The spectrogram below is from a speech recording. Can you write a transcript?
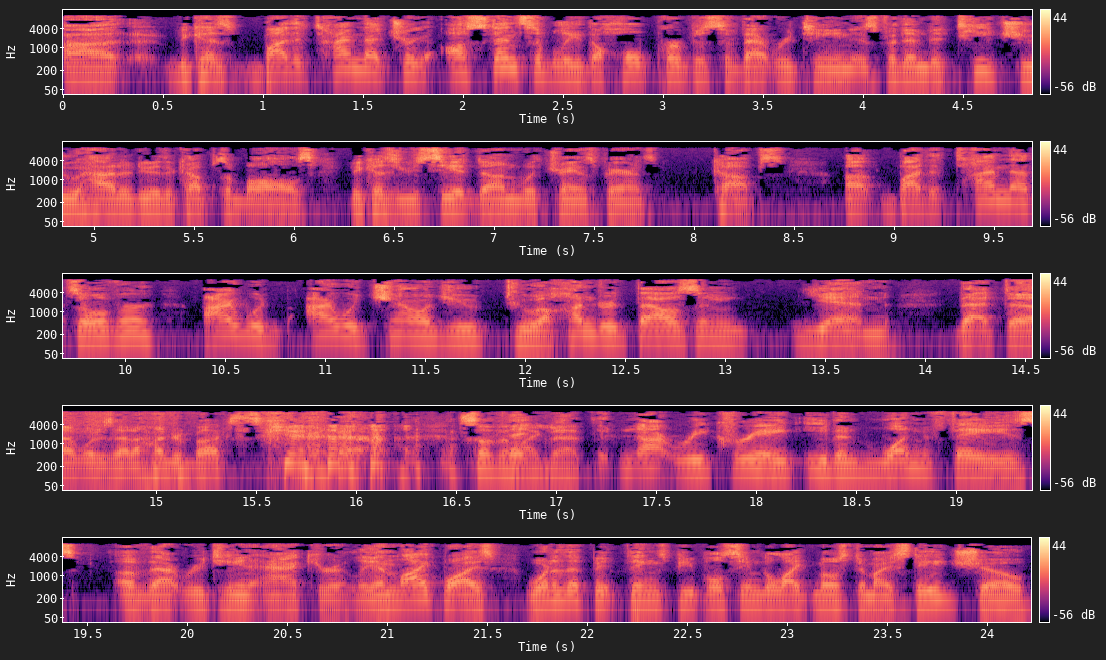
uh, because by the time that trigger, ostensibly the whole purpose of that routine is for them to teach you how to do the cups of balls because you see it done with transparent cups. Uh, by the time that's over, I would I would challenge you to a hundred thousand yen that uh, what is that, a hundred bucks? Something that like that. could not recreate even one phase of that routine accurately. And likewise, one of the p- things people seem to like most of my stage show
